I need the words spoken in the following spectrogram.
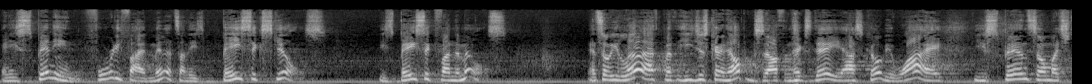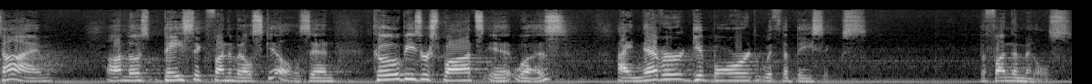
And he's spending 45 minutes on these basic skills, these basic fundamentals. And so he left, but he just couldn't help himself. The next day, he asked Kobe, why you spend so much time on those basic fundamental skills? And Kobe's response it was, I never get bored with the basics, the fundamentals,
